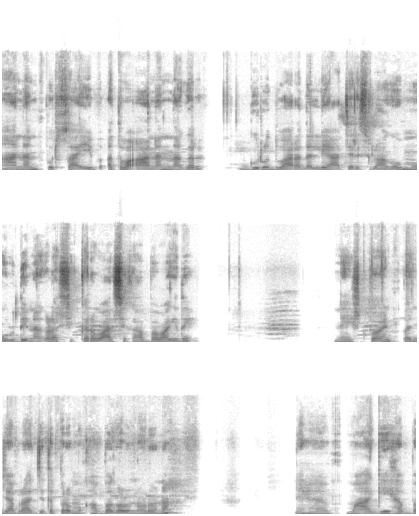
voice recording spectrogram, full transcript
ಆನಂದ್ಪುರ್ ಸಾಹಿಬ್ ಅಥವಾ ಆನಂದ್ ನಗರ್ ಗುರುದ್ವಾರದಲ್ಲಿ ಆಚರಿಸಲಾಗುವ ಮೂರು ದಿನಗಳ ಸಿಖ್ಖರ ವಾರ್ಷಿಕ ಹಬ್ಬವಾಗಿದೆ. ನೆಕ್ಸ್ಟ್ ಪಾಯಿಂಟ್ ಪಂಜಾಬ್ ರಾಜ್ಯದ ಪ್ರಮುಖ ಹಬ್ಬಗಳು ನೋಡೋಣ. ಮಾಗಿ ಹಬ್ಬ.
